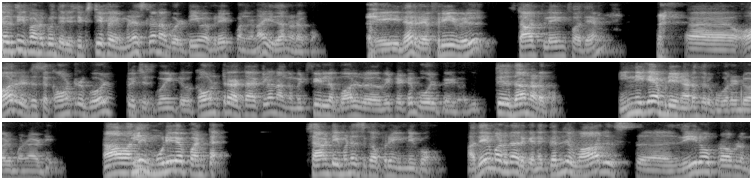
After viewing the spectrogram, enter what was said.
செல்சி ஃபேனுக்கும் தெரியும். சிக்ஸ்டி ஃபைவ் மினிட்ஸ்ல நாங்க ஒரு டீமை பிரேக் பண்ணலன்னா இதுதான் நடக்கும். Either referee will start playing for them or it is a counter goal which is going to counter அட்டாக்ல நாங்க மிட்ஃபீல்ட்ல பால் விட்டுட்டு கோல் போயிடும் இதுதான் நடக்கும். இன்னைக்கே அப்படி நடந்திருக்கும். ஒரு ரெண்டு வாரம் முன்னாடி. நான் வந்து முடிவே பண்ணிட்டேன். செவன்டி மினிட்ஸ்க்கு அப்புறம் இன்னைக்கும். அதே மாதிரி தான் இருக்கு. எனக்கு தெரிஞ்ச VAR is zero problem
